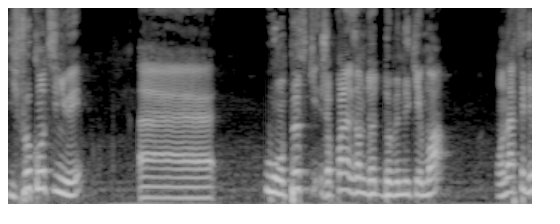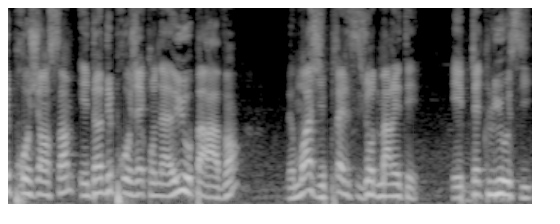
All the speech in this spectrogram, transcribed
il faut continuer. Euh, où on peut, je prends l'exemple de Dominique et moi, on a fait des projets ensemble et dans des projets qu'on a eu auparavant, mais moi j'ai pris la décision de m'arrêter et peut-être lui aussi,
